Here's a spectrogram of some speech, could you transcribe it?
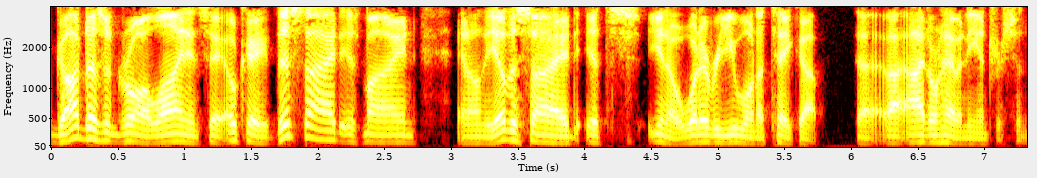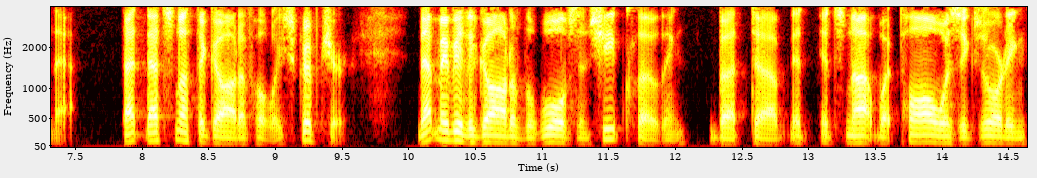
God doesn't draw a line and say, okay, this side is mine, and on the other side, it's, you know, whatever you want to take up. Uh, I don't have any interest in that. That, that's not the God of Holy Scripture. That may be the God of the wolves in sheep clothing, but uh, it, it's not what Paul was exhorting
